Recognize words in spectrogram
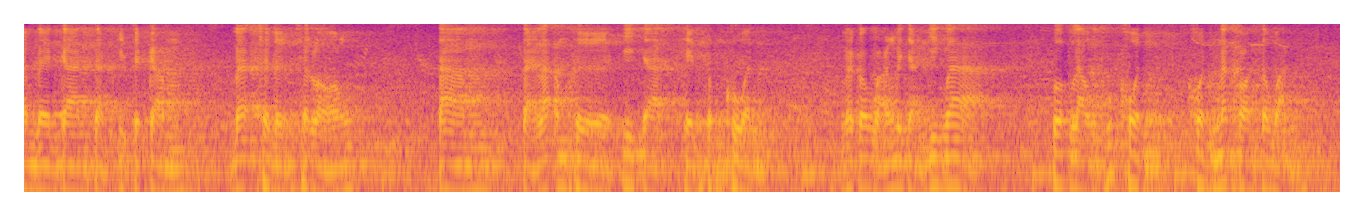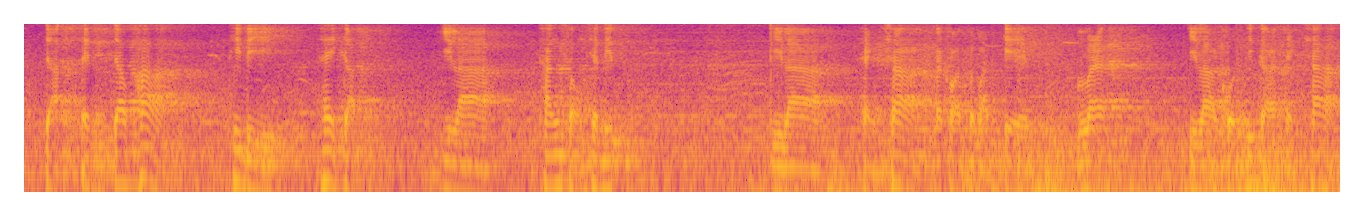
ดำเนินการจัดกิจกรรมและเฉลิมฉลองตามแต่ละอำเภอที่จะเห็นสมควร แล้วก็หวังเป็นอย่างยิ่งว่าพวกเราทุกคนคนนครสวรรค์จะเป็นเจ้าภาพที่ดีให้กับกีฬาทั้งสองชนิด กีฬาแห่งชาติ นครสวรรค์เกม และกีฬาคนพิการแห่งชาติ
